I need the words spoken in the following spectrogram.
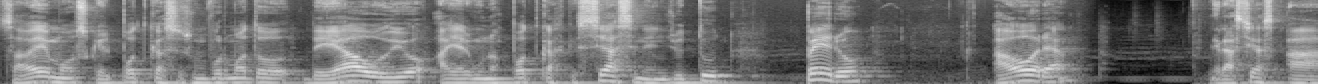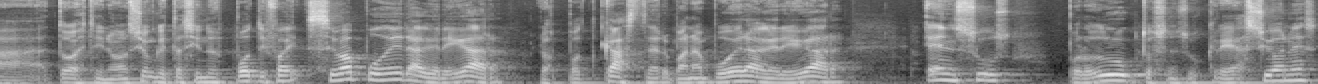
Sabemos que el podcast es un formato de audio, hay algunos podcasts que se hacen en YouTube, pero ahora, gracias a toda esta innovación que está haciendo Spotify, se va a poder agregar, los podcasters van a poder agregar en sus productos, en sus creaciones,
